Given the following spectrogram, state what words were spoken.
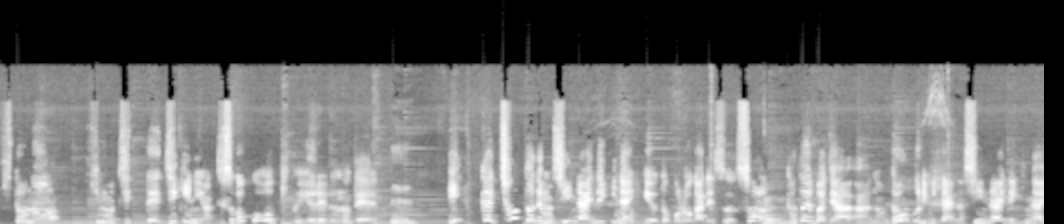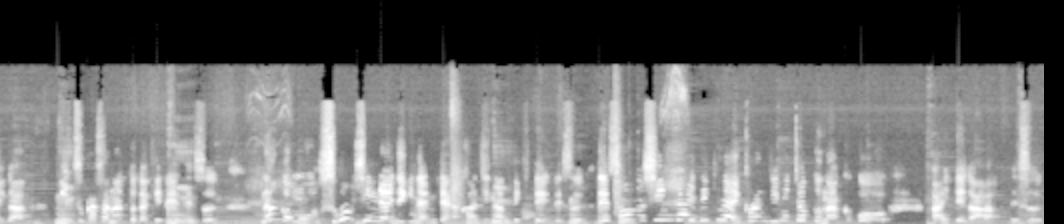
人の気持ちって時期によってすごく大きく揺れるので、うん。一回ちょっとでも信頼できないっていうところがです。そう、うん。例えばじゃあ、あの、どんぐりみたいな信頼できないが、3つ重なっただけでです。なんかもうすごい信頼できないみたいな感じになってきてです。うん。で、その信頼できない感じにちょっとなんかこう、相手がです、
